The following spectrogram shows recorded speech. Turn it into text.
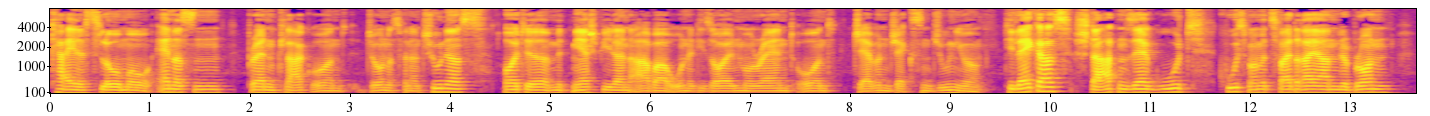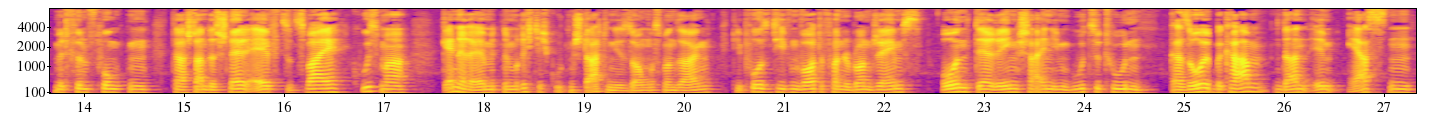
Kyle Slowmo Anderson, Brandon Clark und Jonas Valanciunas. Heute mit mehr Spielern, aber ohne die Säulen Morant und Javon Jackson Jr. Die Lakers starten sehr gut. Kuzma mit zwei Dreiern, LeBron mit fünf Punkten. Da stand es schnell 11 zu 2. Kuzma generell mit einem richtig guten Start in die Saison, muss man sagen. Die positiven Worte von LeBron James und der Ring scheinen ihm gut zu tun. Gasol bekam dann im ersten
